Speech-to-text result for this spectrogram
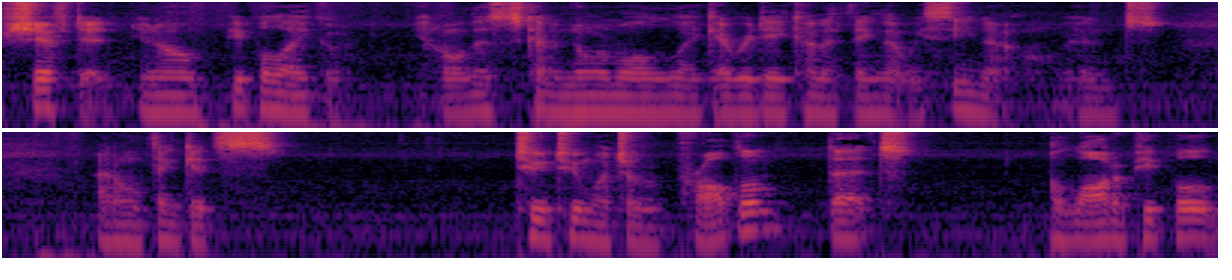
shifted. You know, people like you know this is kind of normal like everyday kind of thing that we see now, and I don't think it's too too much of a problem that a lot of people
